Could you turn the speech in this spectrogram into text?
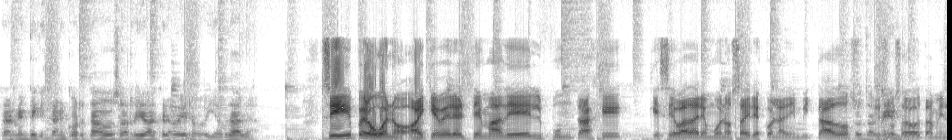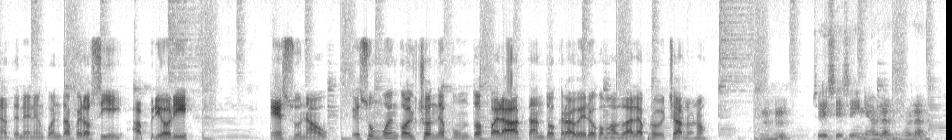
realmente que están cortados arriba Cravero y Abdala. Sí, pero bueno, hay que ver el tema del puntaje que se va a dar en Buenos Aires con la de invitados. Eso es algo también a tener en cuenta, pero sí, a priori es, una, es un buen colchón de puntos para tanto Cravero como Abdala aprovecharlo, ¿no? Sí, sí, sí, ni hablar, ni hablar.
